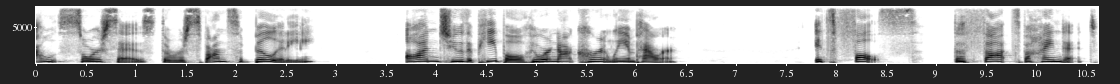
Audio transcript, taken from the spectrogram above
outsources the responsibility onto the people who are not currently in power. It's false. The thoughts behind it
